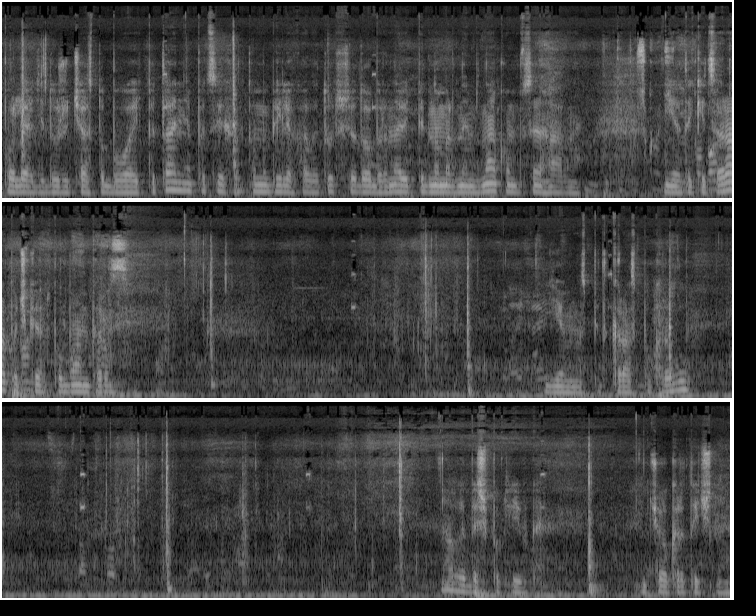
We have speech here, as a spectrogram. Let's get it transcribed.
По ляді дуже часто бувають питання по цих автомобілях, але тут все добре. Навіть під номерним знаком все гарно. Є такі царапочки по бамперу. Є у нас підкрас по крилу. Але без шпаклівки. Нічого критичного.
